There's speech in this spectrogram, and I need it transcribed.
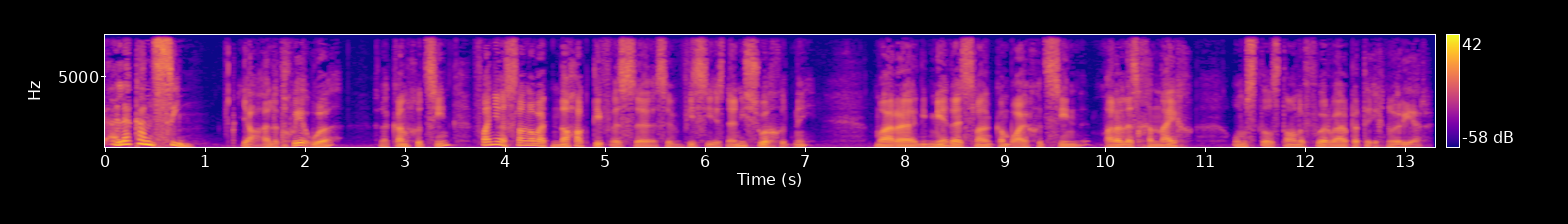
hulle kan sien. Ja, hulle het goeie oë. Hulle kan goed sien. Van jou slange wat nagaktief is, se se visie is nou nie so goed nie. Maar uh, die meerderheid slange kan baie goed sien, maar hulle is geneig om stilstaande voorwerpe te ignoreer.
